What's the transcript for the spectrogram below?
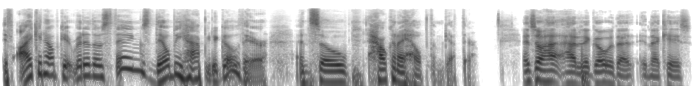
If I can help get rid of those things, they'll be happy to go there. And so, how can I help them get there? And so, how, how did it go with that in that case?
